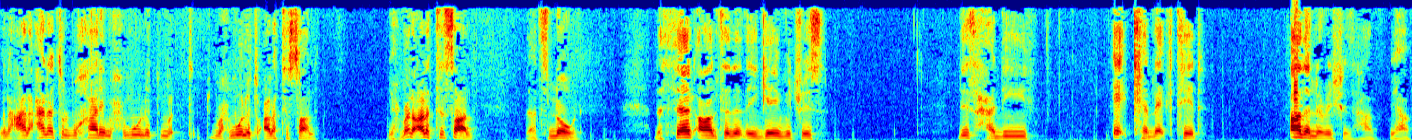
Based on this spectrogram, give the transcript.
والعنة البخاري محمولة محمولة على اتصال. يحمل على اتصال. That's known. The third answer that they gave, which is this hadith, it connected. Other narrations have we have,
